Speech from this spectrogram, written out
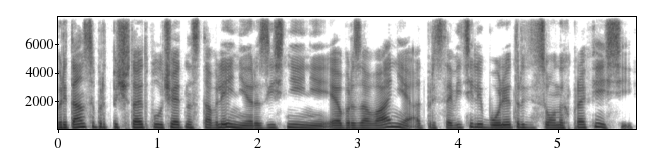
Британцы предпочитают получать наставления, разъяснения и образование от представителей более традиционных профессий,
